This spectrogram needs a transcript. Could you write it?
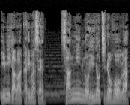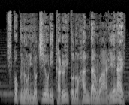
意味がわかりません。三人の命の方が、被告の命より軽いとの判断はありえない。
